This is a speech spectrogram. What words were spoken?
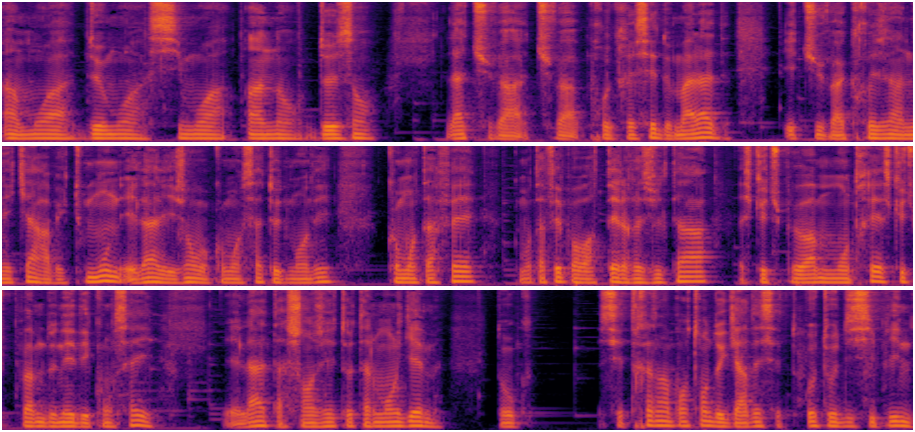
un mois, deux mois, six mois, un an, deux ans, là tu vas tu vas progresser de malade et tu vas creuser un écart avec tout le monde. Et là, les gens vont commencer à te demander comment tu as fait, Comment tu as fait pour avoir tel résultat? Est-ce que tu peux me montrer? Est-ce que tu peux me donner des conseils? Et là, tu as changé totalement le game. Donc, c'est très important de garder cette autodiscipline,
